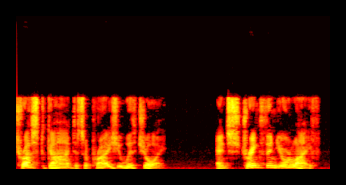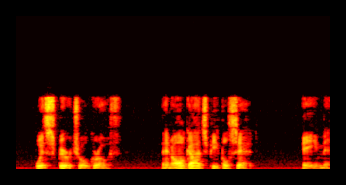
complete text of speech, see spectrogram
Trust God to surprise you with joy and strengthen your life with spiritual growth. And all God's people said, Amen.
